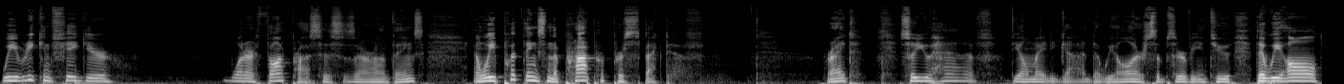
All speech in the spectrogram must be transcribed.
we reconfigure what our thought processes are on things, and we put things in the proper perspective. Right? So you have the Almighty God that we all are subservient to, that we all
